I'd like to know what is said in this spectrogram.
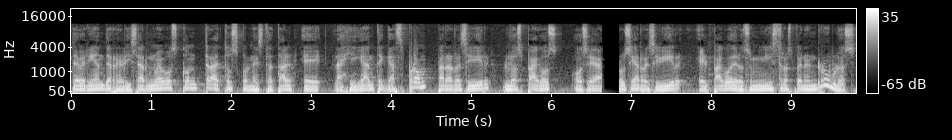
deberían de realizar nuevos contratos con la estatal, eh, la gigante Gazprom, para recibir los pagos, o sea, Rusia recibir el pago de los suministros pero en rublos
